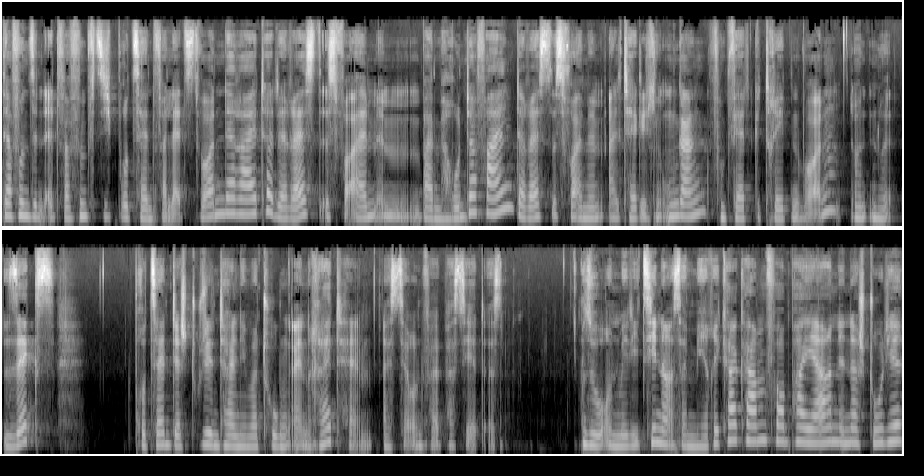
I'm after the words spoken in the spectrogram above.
Davon sind etwa 50 Prozent verletzt worden, der Reiter. Der Rest ist vor allem im, beim Herunterfallen, der Rest ist vor allem im alltäglichen Umgang vom Pferd getreten worden. Und nur sechs Prozent der Studienteilnehmer trugen einen Reithelm, als der Unfall passiert ist. So, und Mediziner aus Amerika kamen vor ein paar Jahren in der Studie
